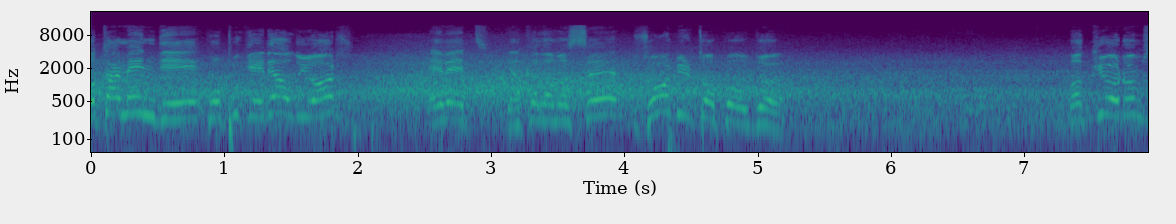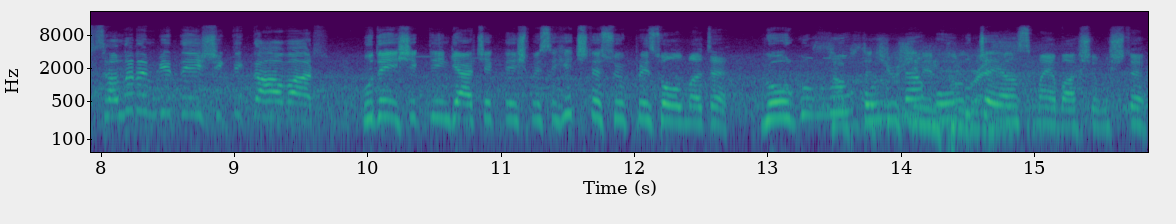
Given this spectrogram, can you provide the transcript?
Otamendi topu geri alıyor. Evet, yakalaması zor bir top oldu. Bakıyorum sanırım bir değişiklik daha var. Bu değişikliğin gerçekleşmesi hiç de sürpriz olmadı. Yorgunluğu Substitution oyuna in oldukça yansımaya başlamıştı.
